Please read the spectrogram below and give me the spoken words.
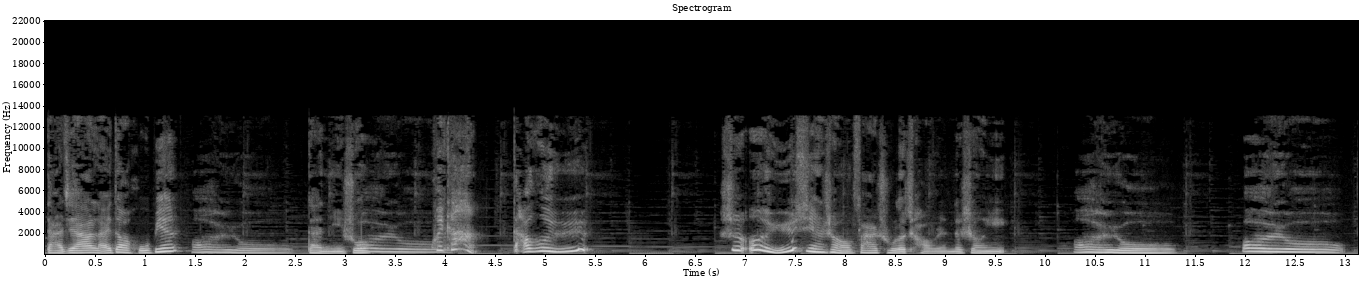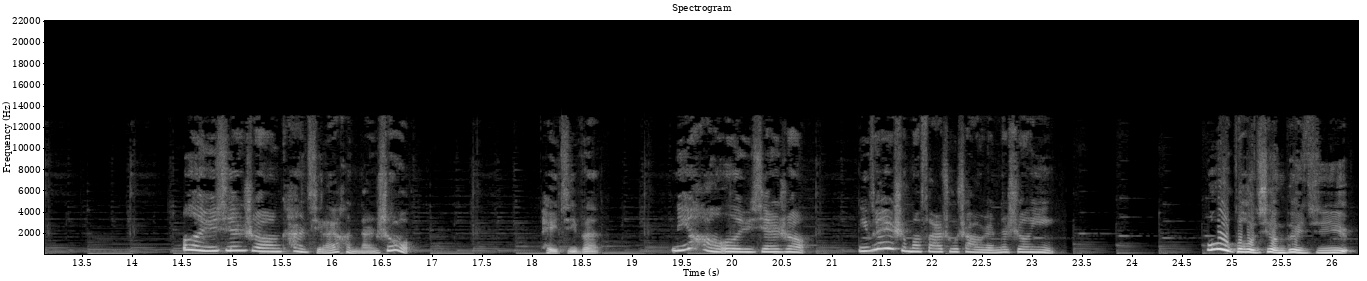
大家来到湖边，哎呦！丹尼说：“哎呦，快看，大鳄鱼！”是鳄鱼先生发出了吵人的声音。哎呦，哎呦！鳄鱼先生看起来很难受。佩奇问。你好，鳄鱼先生，你为什么发出吵人的声音？哦，抱歉，佩奇，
